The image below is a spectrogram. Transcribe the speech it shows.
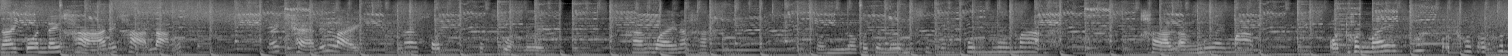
ได้ก้นได้ขาได้ขาหลัง ได้แขนได้ไหล่ได้ครบทุกส่วนเลย ค้างไว้นะคะ ตอนนี้เราก็จะเริ่มรู้สึกว่าก้นเมื่อยมาก ขาหลังเมื่อยมาก อดทนไว้โอ๊ยอดทนอดทน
